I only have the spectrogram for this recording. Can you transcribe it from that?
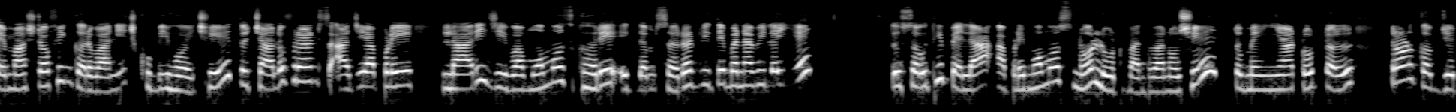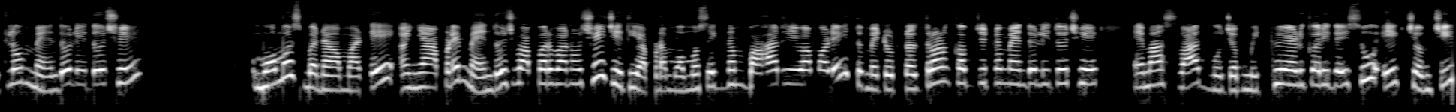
તેમાં સ્ટફિંગ કરવાની જ ખૂબી હોય છે. તો ચાલો ફ્રેન્ડ્સ, આજે આપણે લારી જેવા મોમોસ ઘરે એકદમ સરળ રીતે બનાવી લઈએ. તો સૌથી પહેલાં આપણે મોમોસનો લોટ બાંધવાનો છે. તો મેં અહીંયા ટોટલ ત્રણ કપ જેટલો મેંદો લીધો છે. મોમોસ બનાવવા માટે અહીંયા આપણે મેંદો જ વાપરવાનો છે. જેથી આપણા મોમોસ એકદમ બહાર જેવા મળે. તો મેં ટોટલ ત્રણ કપ જેટલો મેંદો લીધો છે. એમાં સ્વાદ મુજબ મીઠું એડ કરી દઈશું. એક ચમચી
